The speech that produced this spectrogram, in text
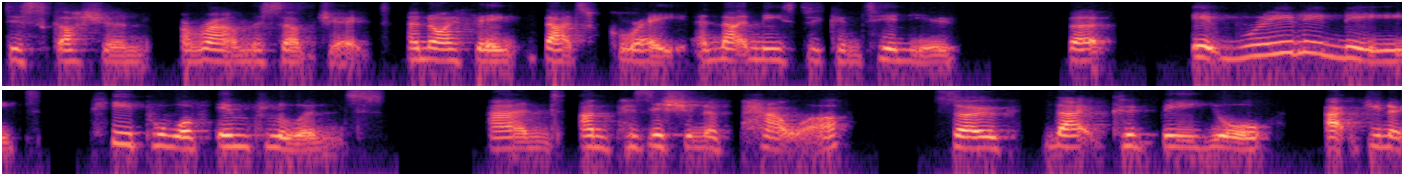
discussion around the subject, and I think that's great, and that needs to continue. But it really needs people of influence and and position of power. So that could be your uh, you know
